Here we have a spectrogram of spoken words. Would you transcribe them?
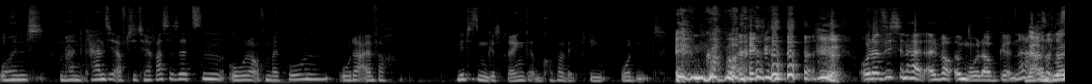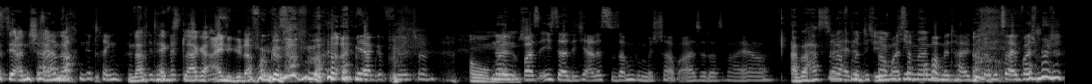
und man kann sich auf die Terrasse setzen oder auf den Balkon oder einfach mit diesem Getränk im Koffer wegfliegen und im Koffer weg. oder sich dann halt einfach im Urlaub. Ne? Na, und du das hast ja anscheinend nach, Getränk, nach Textlage wegfliegen einige davon gesoffen. ja, gefühlt schon. oh Ne, Mensch. was ich da nicht alles zusammengemischt habe, also das war ja. Aber hast du Da noch hätte mit nicht mal mithalten können mit seinem Beispiel.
